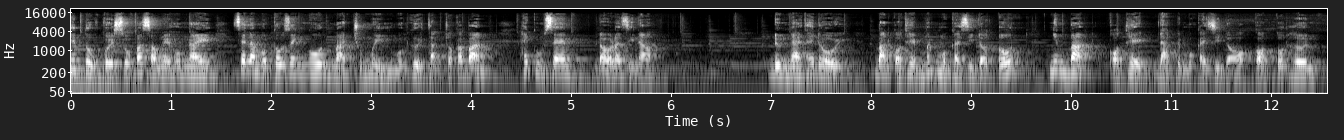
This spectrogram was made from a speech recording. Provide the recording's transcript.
Tiếp tục với số phát sóng ngày hôm nay sẽ là một câu danh ngôn mà chúng mình muốn gửi tặng cho các bạn. Hãy cùng xem đó là gì nào. Đừng ngại thay đổi, bạn có thể mất một cái gì đó tốt, nhưng bạn có thể đạt được một cái gì đó còn tốt hơn.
